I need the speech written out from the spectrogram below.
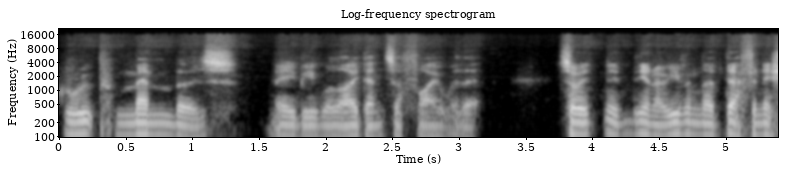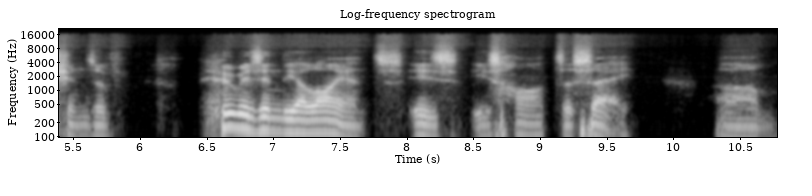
group members maybe will identify with it. So it, it, you know, even the definitions of who is in the alliance is is hard to say. Um,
